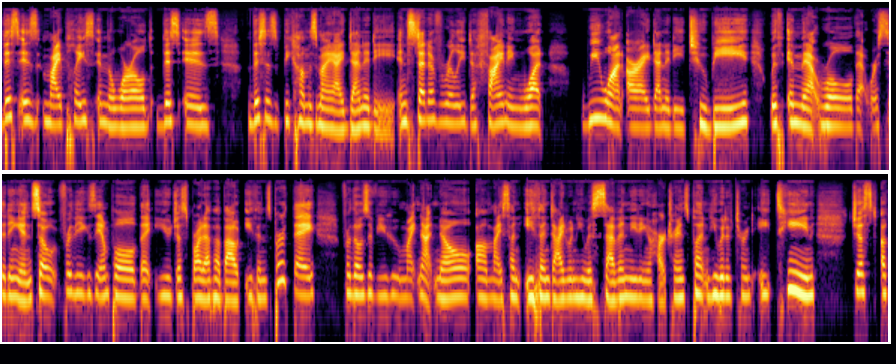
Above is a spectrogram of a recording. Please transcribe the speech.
this is my place in the world this is this is becomes my identity instead of really defining what we want our identity to be within that role that we're sitting in. So, for the example that you just brought up about Ethan's birthday, for those of you who might not know, um, my son Ethan died when he was seven, needing a heart transplant, and he would have turned 18 just a,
